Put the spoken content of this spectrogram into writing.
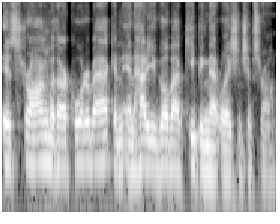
is strong with our quarterback, and and how do you go about keeping that relationship strong?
